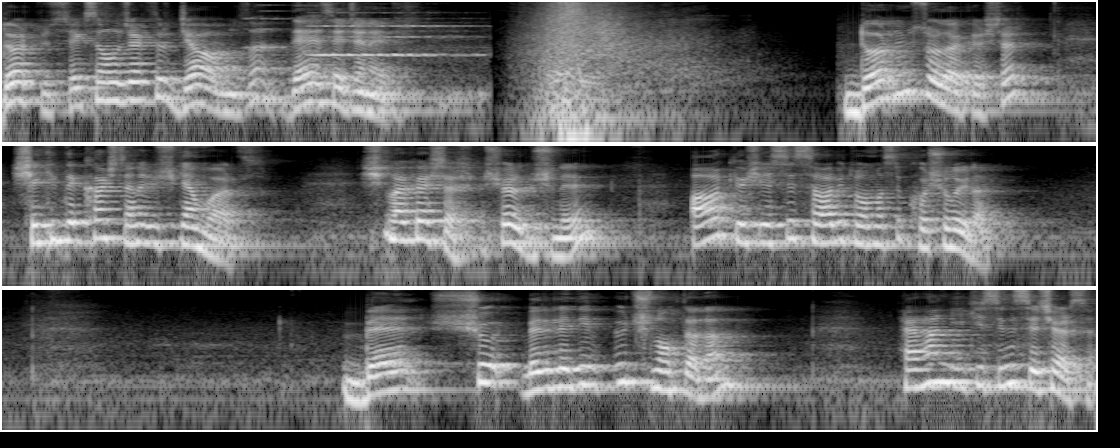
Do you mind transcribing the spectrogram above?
480 olacaktır. Cevabımız da D seçeneğidir. Dördüncü soruda arkadaşlar şekilde kaç tane üçgen vardır? Şimdi arkadaşlar şöyle düşünelim. A köşesi sabit olması koşuluyla B şu belirlediğim 3 noktadan herhangi ikisini seçersem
